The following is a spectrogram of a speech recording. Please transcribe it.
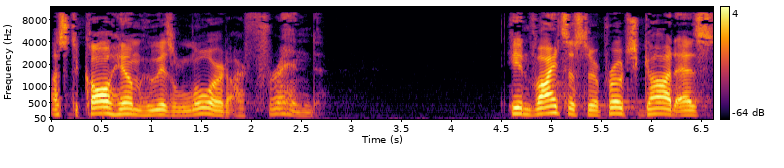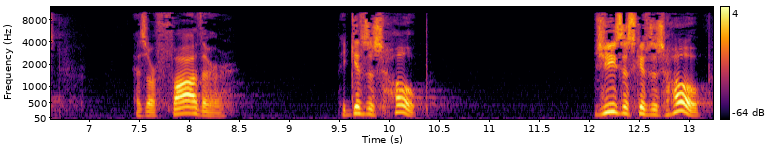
us to call Him who is Lord our friend. He invites us to approach God as, as our Father. He gives us hope. Jesus gives us hope.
